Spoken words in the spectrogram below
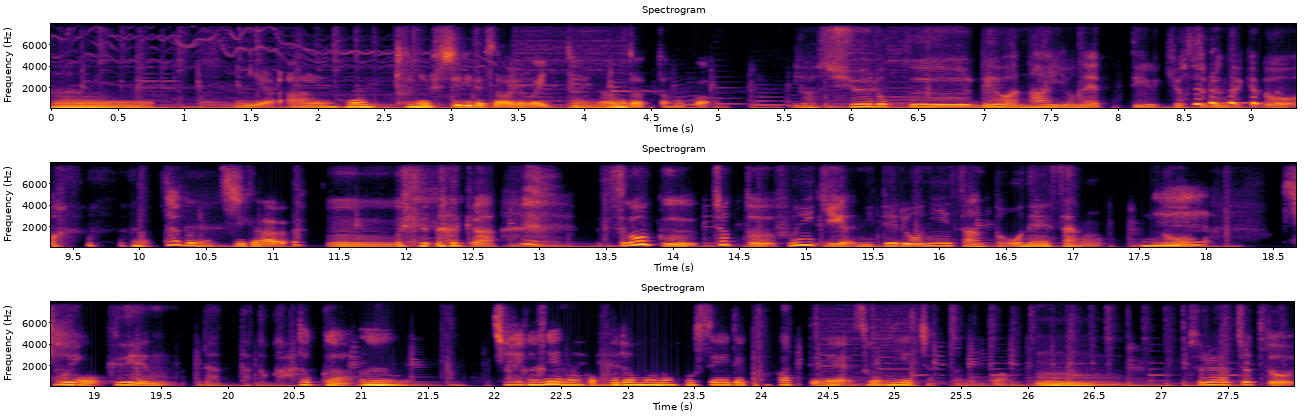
うん、いやー本当に不思議です。あれは一体何だったのか。いや収録ではないよねっていう気はするんだけど。うん、多分違う。うん。なんかすごくちょっと雰囲気が似てるお兄さんとお姉さんね保そ育園だったとか。うとか、うん、それがねなんか子供の補正でかかってねそう見えちゃったのか。うん。それはちょっと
